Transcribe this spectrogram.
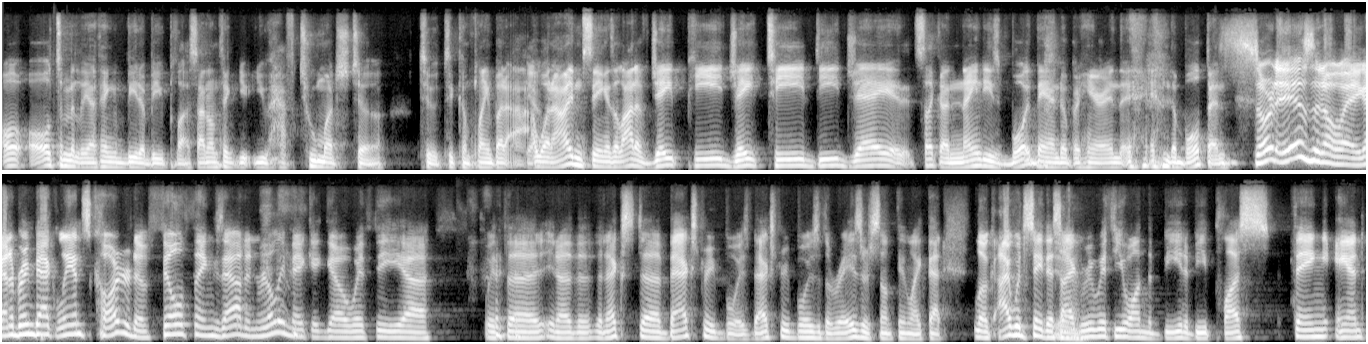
ultimately, I think B to B plus. I don't think you, you have too much to to to complain. But yeah. I, what I'm seeing is a lot of JP, JT, DJ. It's like a '90s boy band over here in the in the bullpen. Sort of is in a way. You got to bring back Lance Carter to fill things out and really make it go with the. uh with uh, you know the the next uh, Backstreet Boys, Backstreet Boys of the Rays, or something like that. Look, I would say this. Yeah. I agree with you on the B to B plus thing. And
